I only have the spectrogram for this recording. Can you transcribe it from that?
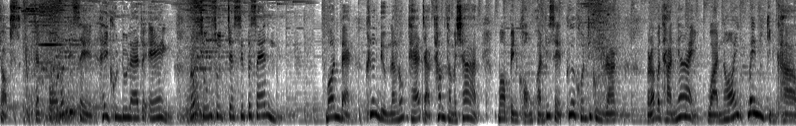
Shops จัดโปรลดพิเศษให้คุณดูแลตัวเองลดสูงสุด 70%บอนแบกเครื่องดื่มลังนกแท้จากถ้ำธรรมชาติ มอบเป็นของขวัญพิเศษเพื่อคนที่คุณรัก รับประทานง่าย หวานน้อยไม่มีกลิ่นคาว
